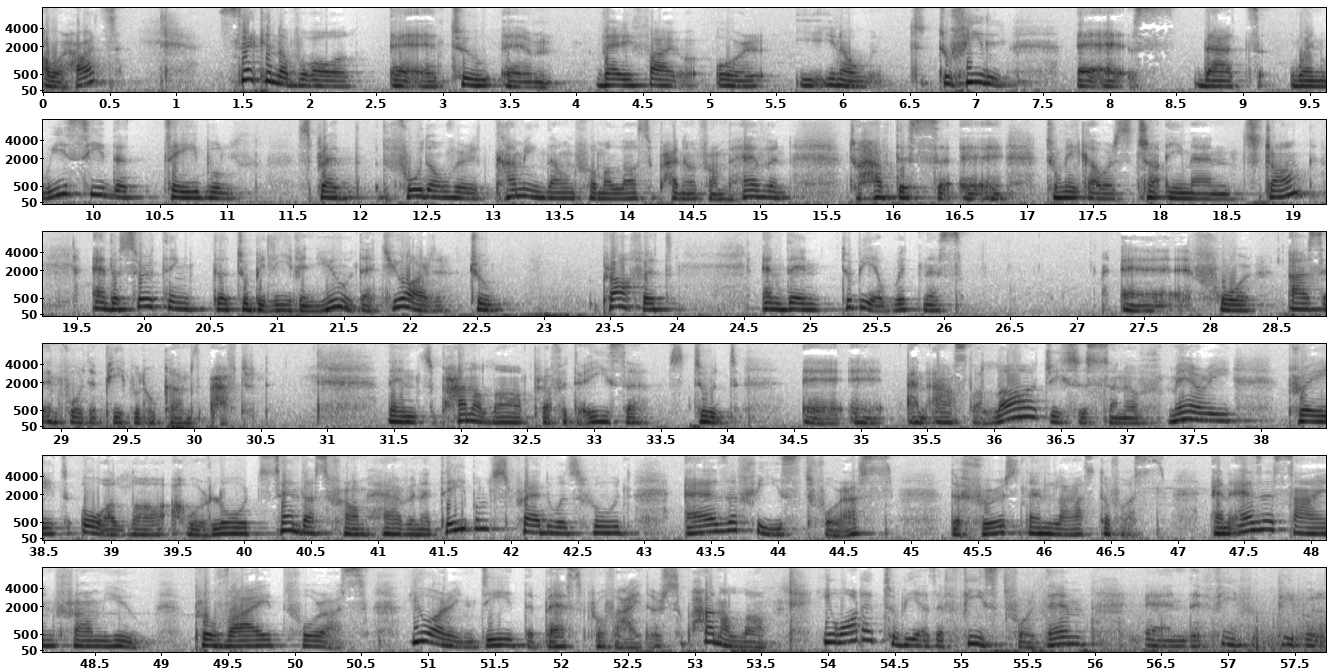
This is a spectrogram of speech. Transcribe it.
our hearts. Second of all, uh, to um, verify or, you know, to, to feel uh, that when we see the table spread the food over it coming down from Allah subhanahu wa ta'ala from heaven to have this uh, uh to make our st- iman strong and a certain to, to believe in you that you are true prophet and then to be a witness uh, for us and for the people who comes after them. Then subhanallah Prophet Isa stood uh, uh, and asked Allah, Jesus, son of Mary, prayed, O Allah, our Lord, send us from heaven a table spread with food as a feast for us, the first and last of us, and as a sign from you, provide for us. You are indeed the best provider. Subhanallah. He wanted to be as a feast for them, and the people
